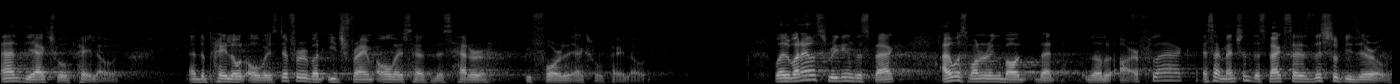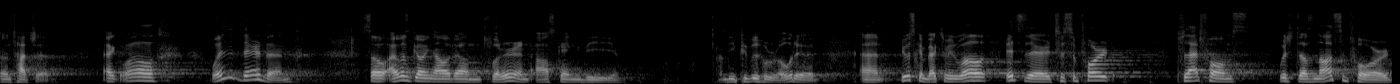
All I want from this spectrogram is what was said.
and the actual payload. And the payload always differ, but each frame always has this header before the actual payload. Well, when I was reading this back, I was wondering about that little R flag. As I mentioned, the spec says this should be zero, don't touch it. Like, well, why is it there then? So I was going out on Twitter and asking the, the people who wrote it, and he was coming back to me, well, it's there to support platforms which does not support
